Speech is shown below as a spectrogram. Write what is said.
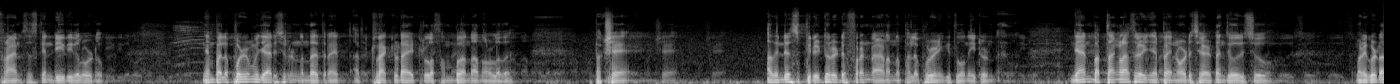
ഫ്രാൻസിസ്കൻ രീതികളോടും. ഞാൻ പലപ്പോഴും വിചാരിച്ചിട്ടുണ്ട് എന്താ ഇത്ര അട്രാക്റ്റഡ് ആയിട്ടുള്ള സംഭവം എന്താണെന്നുള്ളത് പക്ഷേ അതിന്റെ സ്പിരിറ്റ് ഒരു ഡിഫറെന്റ് ആണെന്ന് പലപ്പോഴും എനിക്ക് തോന്നിയിട്ടുണ്ട്. ഞാൻ പത്താം ക്ലാസ് കഴിഞ്ഞപ്പോൾ എന്നോട് ചേട്ടൻ ചോദിച്ചു മണിക്കൂട്ട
